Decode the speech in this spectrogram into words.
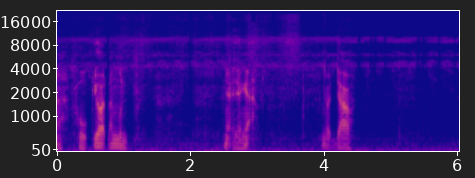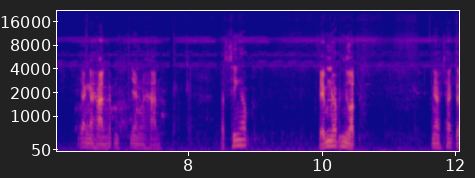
นะผูกยอดองุ่นเนี่ยอย่างเงี้ยยอดยาวย่างอาหารครับย่างอาหาร ตัดทิ้งครับ เต็มนะครับหนวดนะช่างแต่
